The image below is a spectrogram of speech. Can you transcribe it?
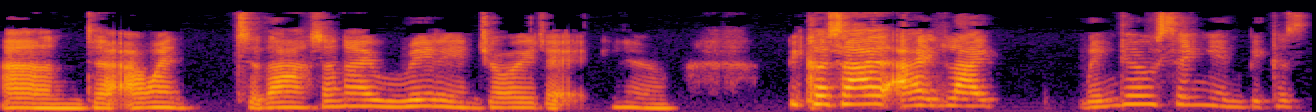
And uh, I went to that and I really enjoyed it, you know, because I, I like Ringo singing because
